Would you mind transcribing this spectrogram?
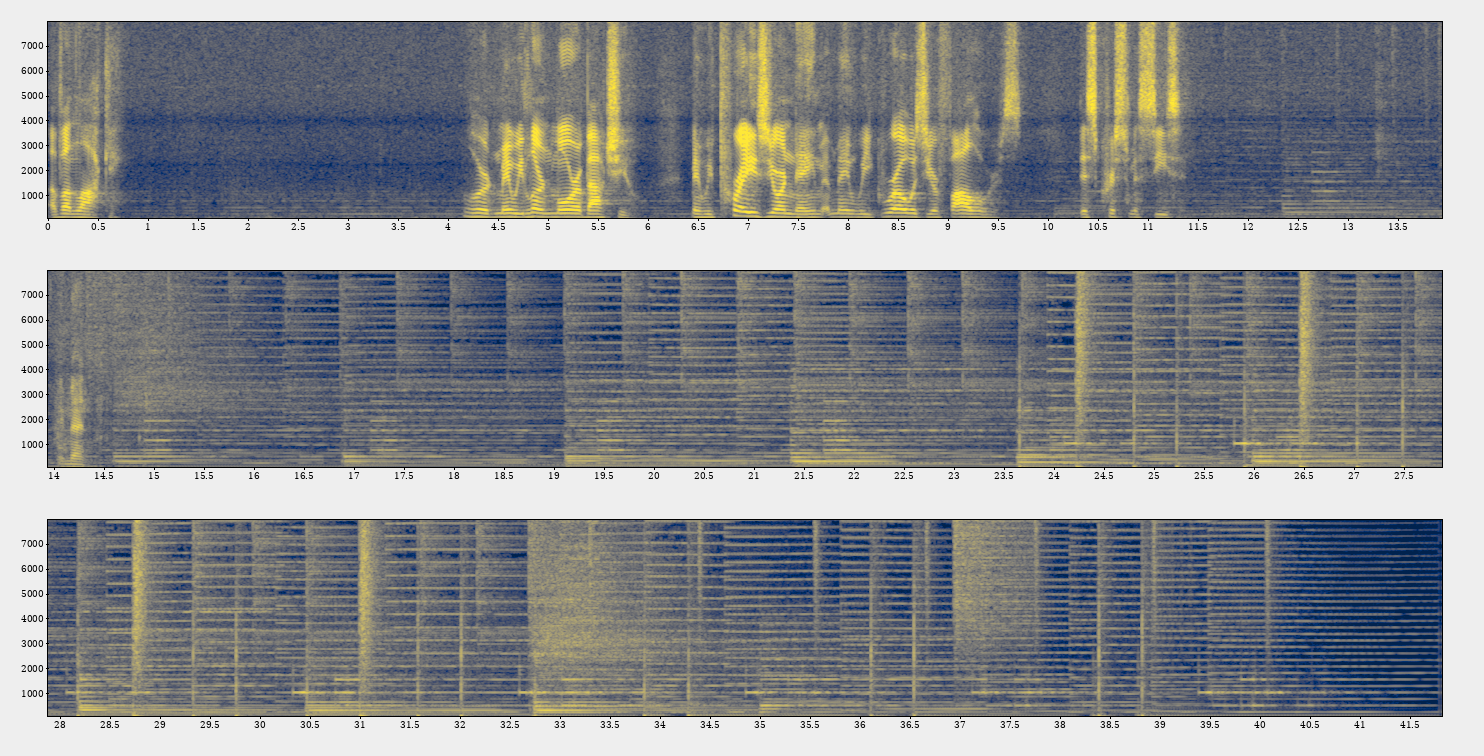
of unlocking. Lord, may we learn more about you. May we praise your name and may we grow as your followers this Christmas season. Amen.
